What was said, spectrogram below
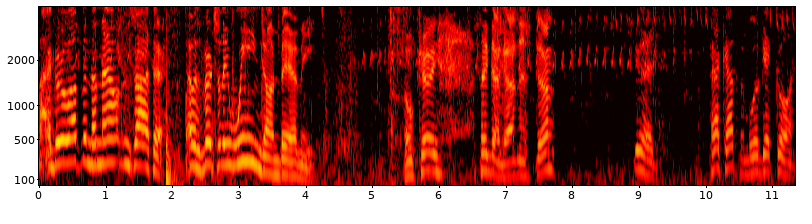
I grew up in the mountains, Arthur. I was virtually weaned on bear meat. Okay, I think I got this done. Good. Pack up and we'll get going.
